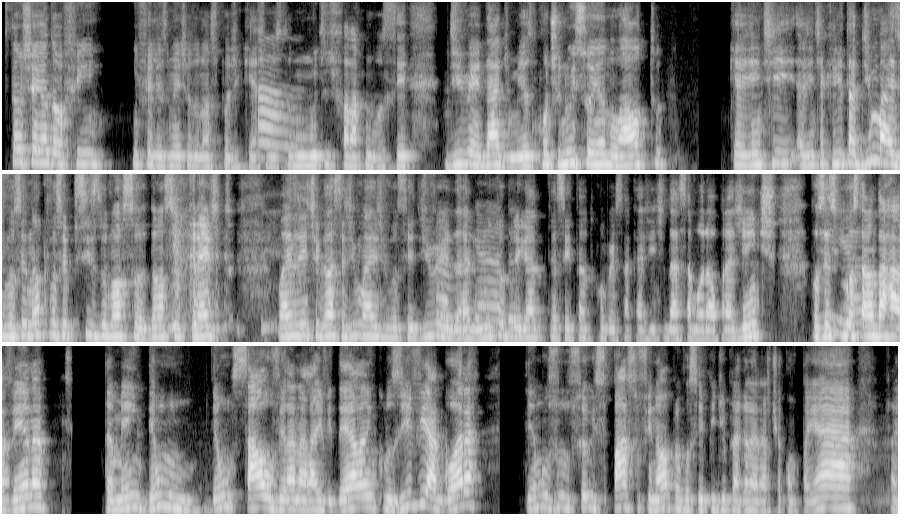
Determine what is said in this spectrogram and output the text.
estamos chegando ao fim infelizmente, do nosso podcast. Ah. Gostamos muito de falar com você, de verdade mesmo. Continue sonhando alto, que a gente, a gente acredita demais em você. Não que você precise do nosso, do nosso crédito, mas a gente gosta demais de você, de verdade. Muito Obrigada. obrigado por ter aceitado conversar com a gente, dar essa moral pra gente. Vocês que Obrigada. gostaram da Ravena, também dê um, dê um salve lá na live dela. Inclusive, agora temos o seu espaço final para você pedir para a galera te acompanhar, para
